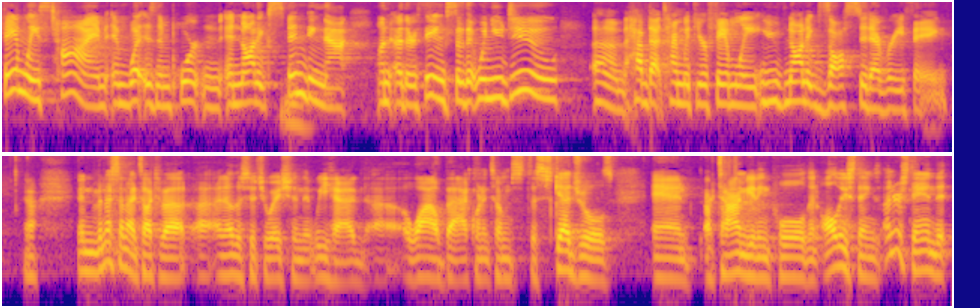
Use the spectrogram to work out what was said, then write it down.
family's time and what is important and not expending that on other things so that when you do um, have that time with your family, you've not exhausted everything. Yeah. And Vanessa and I talked about uh, another situation that we had uh, a while back when it comes to schedules and our time getting pulled and all these things. Understand that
